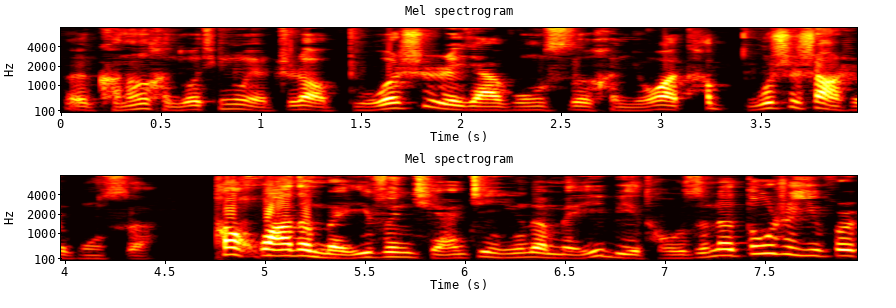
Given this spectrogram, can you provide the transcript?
呃，可能很多听众也知道，博士这家公司很牛啊，它不是上市公司，它花的每一分钱进行的每一笔投资，那都是一分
